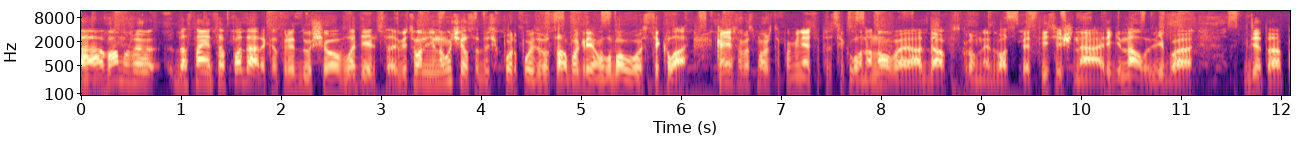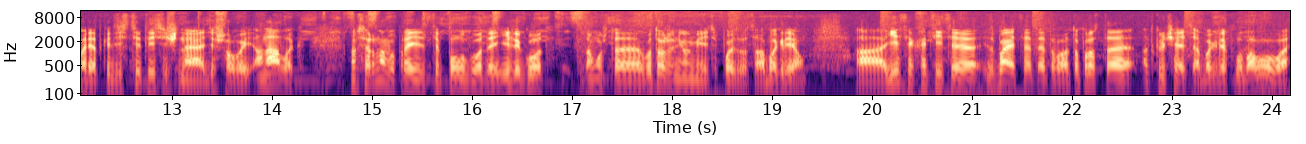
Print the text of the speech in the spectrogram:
а, вам уже достанется в подарок от предыдущего владельца, ведь он не научился до сих пор пользоваться обогревом лобового стекла. Конечно, вы сможете поменять это стекло на новое, отдав скромные 25 тысяч на оригинал, либо где-то порядка 10 тысяч на дешевый аналог. Но все равно вы проедете полгода или год, потому что вы тоже не умеете пользоваться обогревом. А если хотите избавиться от этого, то просто отключайте обогрев лобового,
